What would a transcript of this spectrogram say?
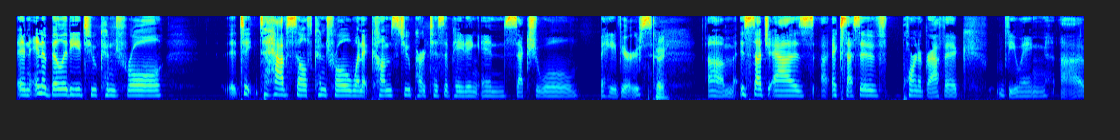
an inability to control to to have self control when it comes to participating in sexual behaviors. Okay. Um, such as excessive pornographic viewing, uh,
